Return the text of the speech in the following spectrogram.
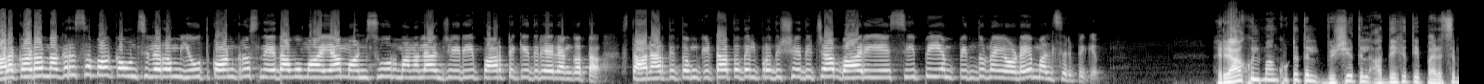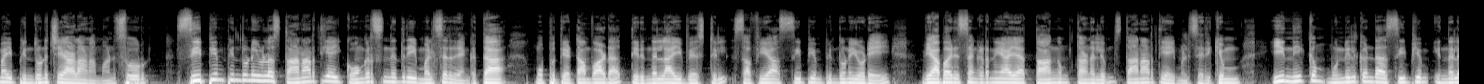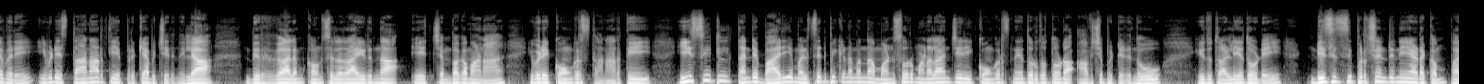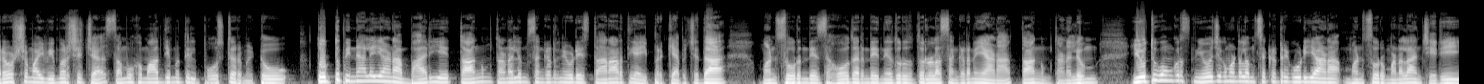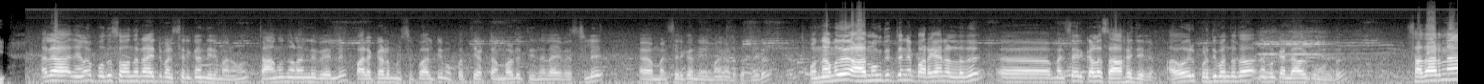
പാലക്കാട് നഗരസഭാ കൗൺസിലറും യൂത്ത് കോൺഗ്രസ് നേതാവുമായ മൻസൂർ മണലാഞ്ചേരി പാർട്ടിക്കെതിരെ രംഗത്ത് സ്ഥാനാർത്ഥിത്വം കിട്ടാത്തതിൽ പ്രതിഷേധിച്ച ഭാര്യയെ സി പിന്തുണയോടെ മത്സരിപ്പിക്കും. രാഹുൽ മാങ്കൂട്ടത്തിൽ വിഷയത്തിൽ അദ്ദേഹത്തെ പരസ്യമായി പിന്തുണച്ചയാളാണ് മൻസൂർ. സി പി എം പിന്തുണയുള്ള സ്ഥാനാർത്ഥിയായി കോൺഗ്രസിനെതിരെ മത്സര രംഗത്ത് മുപ്പത്തിയെട്ടാം വാർഡ് തിരുനെല്ലായി വെസ്റ്റിൽ സഫിയ സി പി എം പിന്തുണയോടെ വ്യാപാരി സംഘടനയായ താങ്ങും തണലും സ്ഥാനാർത്ഥിയായി മത്സരിക്കും. ഈ നീക്കം മുന്നിൽ കണ്ട സി പി എം ഇന്നലെ വരെ ഇവിടെ സ്ഥാനാർത്ഥിയെ പ്രഖ്യാപിച്ചിരുന്നില്ല. ദീർഘകാലം കൗൺസിലറായിരുന്ന എ ചെമ്പകമാണ് ഇവിടെ കോൺഗ്രസ് സ്ഥാനാർത്ഥി. ഈ സീറ്റിൽ തന്റെ ഭാര്യയെ മത്സരിപ്പിക്കണമെന്ന മൻസൂർ മണലാഞ്ചേരി കോൺഗ്രസ് നേതൃത്വത്തോട് ആവശ്യപ്പെട്ടിരുന്നു. ഇത് തള്ളിയതോടെ ഡി സി സി പ്രസിഡന്റിനെയടക്കം പരോക്ഷമായി വിമർശിച്ച് സമൂഹമാധ്യമത്തിൽ പോസ്റ്ററും ഇട്ടു. തൊട്ടു പിന്നാലെയാണ് ഭാര്യയെ താങ്ങും തണലും സംഘടനയുടെ സ്ഥാനാർത്ഥിയായി പ്രഖ്യാപിച്ചത്. മൻസൂറിന്റെ സഹോദരന്റെ നേതൃത്വത്തിലുള്ള സംഘടനയാണ് താങ്ങും തണലും. യൂത്ത് കോൺഗ്രസ് നിയോജകമണ്ഡലം സെക്രട്ടറി കൂടിയാണ് മൻസൂർ മണലാഞ്ചേരി. അല്ല ഞങ്ങൾ പൊതു സ്വതന്ത്രനായിട്ട് മത്സരിക്കാൻ തീരുമാനമാണ്. താങ്ങും തണലിന്റെ പേരിൽ പാലക്കാട് മുനിസിപ്പാലിറ്റി മുപ്പത്തി എട്ടാം വാർഡ് തിരുനെല്ലായി വെസ്റ്റിൽ മത്സരിക്കാൻ തീരുമാനം എടുത്തിട്ടുണ്ട്. ഒന്നാമത് ആത്മഹത്യത്തിൽ തന്നെ പറയാനുള്ളത് മത്സരിക്കാനുള്ള സാഹചര്യം. അതൊരു ഒരു പ്രതിബദ്ധത നമുക്ക് എല്ലാവർക്കും ഉണ്ട് സാധാരണ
